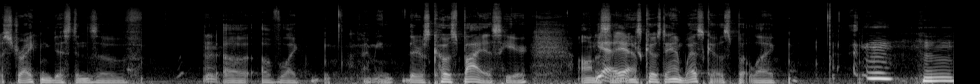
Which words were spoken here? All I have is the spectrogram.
a striking distance of Hmm. uh, of like. I mean, there's coast bias here, honestly, Yeah, yeah. East Coast and West Coast. But like, hmm,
